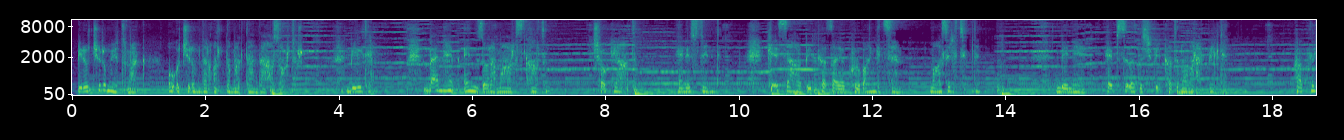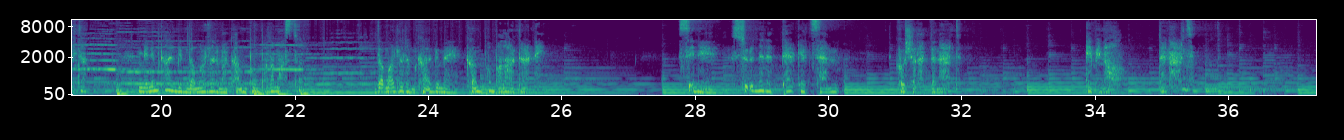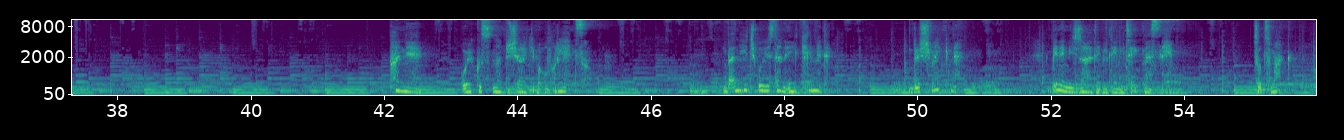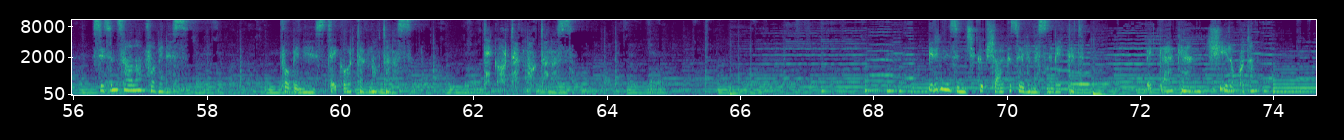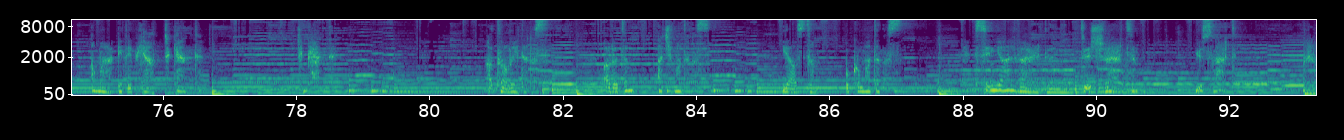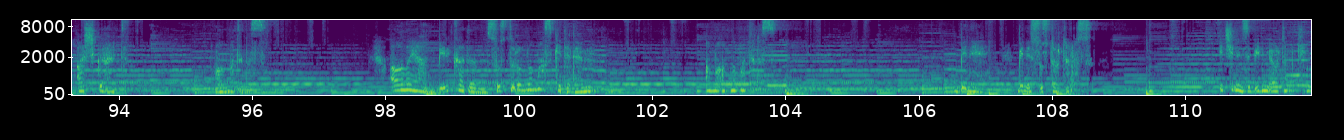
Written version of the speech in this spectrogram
Bir uçurum yutmak o uçurumdan atlamaktan daha zordur. Bildim. Ben hep en zora maruz kaldım. Çok yağdım. Henüz dindim. Keza bir kazaya kurban gitsem mazeretimdi. Beni hep sıra dışı bir kadın olarak bildin. Haklıydın. Benim kalbim damarlarıma kan pompalamazdı. Damarlarım kalbime kan pompalardı örneğin. Seni sürünerek terk etsem koşarak dönerdim. Emin ol dönerdim. Hani uykusuna düşer gibi olur ya insan. Ben hiç bu yüzden ilgilmedim. Düşmek mi? Benim icra edebildiğim tek mesleğim. Tutmak. Sizin sağlam fobiniz. Fobiniz tek ortak noktanız. Tek ortak noktanız. Birinizin çıkıp şarkı söylemesini bekledim. Beklerken şiir okudum. Ama edebiyat. Tükendi. Hatalıydınız. Aradım, açmadınız. Yazdım, okumadınız. Sinyal verdim, düş verdim. Yüz verdim. Aşk verdim. Almadınız. Ağlayan bir kadın susturulamaz ki dedim. Ama anlamadınız. Beni, beni susturdunuz. İçinizi bilmiyordum ki.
